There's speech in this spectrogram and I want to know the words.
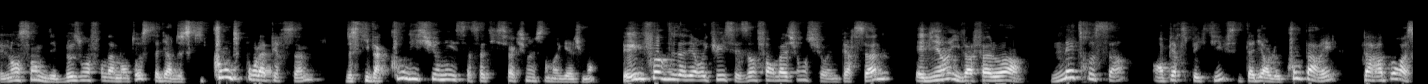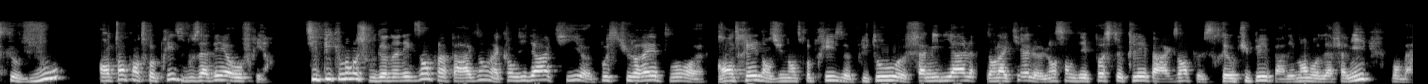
l'ensemble des besoins fondamentaux, c'est-à-dire de ce qui compte pour la personne, de ce qui va conditionner sa satisfaction et son engagement. Et une fois que vous avez recueilli ces informations sur une personne, eh bien, il va falloir mettre ça en perspective, c'est-à-dire le comparer par rapport à ce que vous, en tant qu'entreprise, vous avez à offrir. Typiquement, je vous donne un exemple. Hein. par exemple, un candidat qui euh, postulerait pour euh, rentrer dans une entreprise plutôt euh, familiale dans laquelle l'ensemble des postes clés, par exemple, seraient occupés par des membres de la famille. Bon, bah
